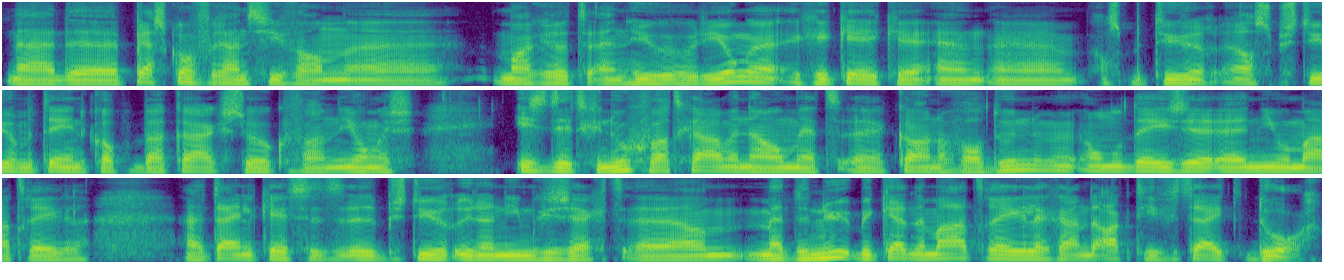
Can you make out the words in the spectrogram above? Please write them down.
na de persconferentie van Rutte en Hugo de Jonge gekeken. En als, bestuur, als bestuur meteen de koppen bij elkaar gestoken van jongens, is dit genoeg? Wat gaan we nou met uh, carnaval doen onder deze uh, nieuwe maatregelen? En uiteindelijk heeft het bestuur unaniem gezegd, uh, met de nu bekende maatregelen gaan de activiteiten door.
